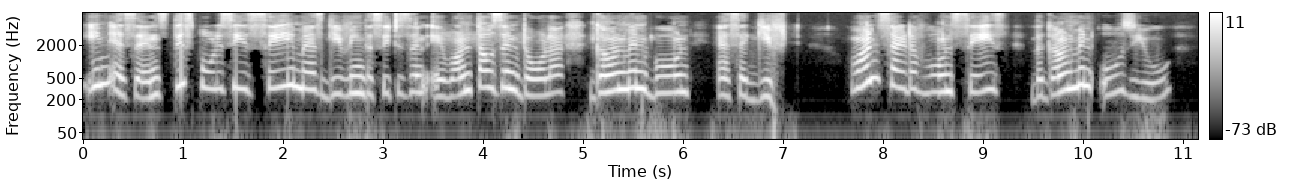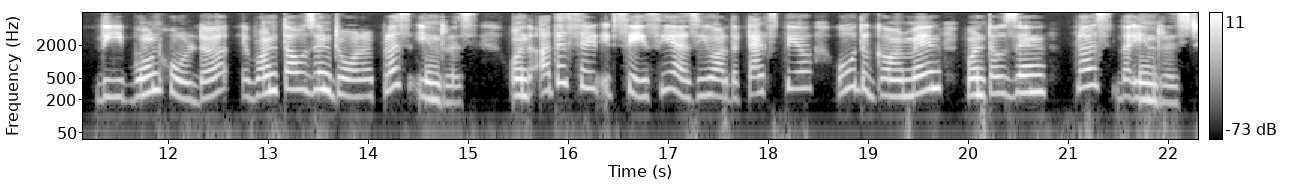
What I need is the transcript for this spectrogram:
In essence, this policy is same as giving the citizen a $1,000 government bond as a gift. One side of bond says the government owes you, the bondholder, a $1,000 plus interest. On the other side, it says, yes, you are the taxpayer, owe the government 1000 plus the interest.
